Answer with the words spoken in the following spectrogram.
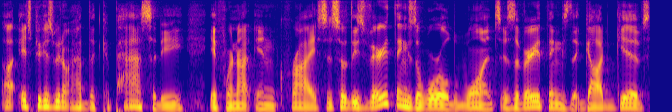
Uh, it's because we don't have the capacity if we're not in Christ. And so these very things the world wants is the very things that God gives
